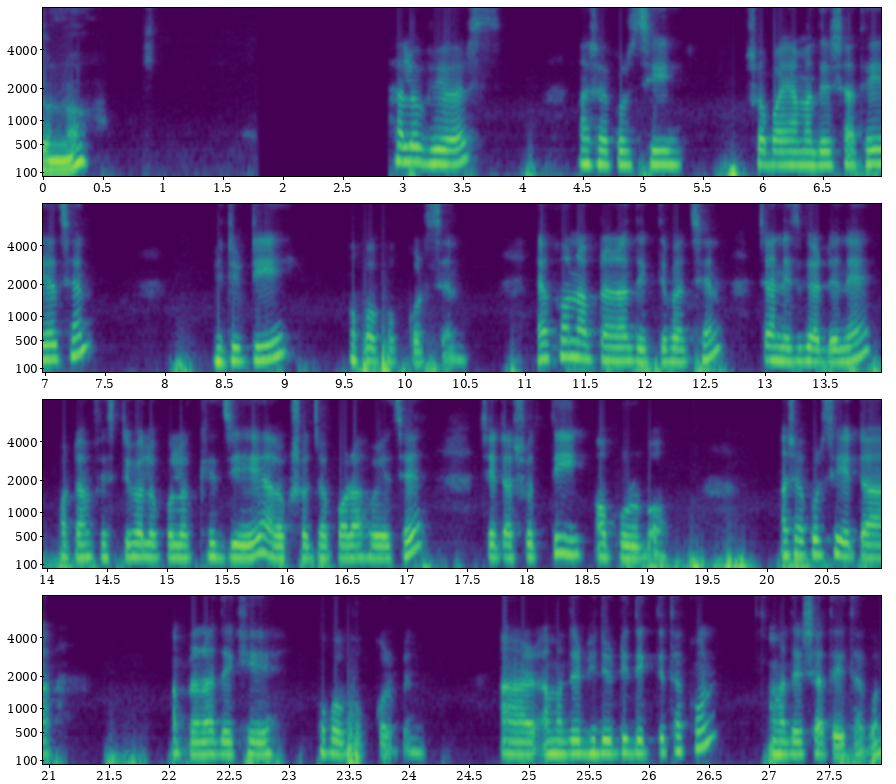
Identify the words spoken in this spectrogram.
জন্য। হ্যালো ভিউয়ার্স আশা করছি সবাই আমাদের সাথেই আছেন। ভিডিওটি উপভোগ করছেন। এখন আপনারা দেখতে পাচ্ছেন, চাইনিজ গার্ডেনে অটাম ফেস্টিভ্যাল উপলক্ষে যে আলোকসজ্জা করা হয়েছে, সেটা সত্যি অপূর্ব। আশা করছি এটা আপনারা দেখে উপভোগ করবেন। আর আমাদের ভিডিওটি দেখতে থাকুন, আমাদের সাথেই থাকুন।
